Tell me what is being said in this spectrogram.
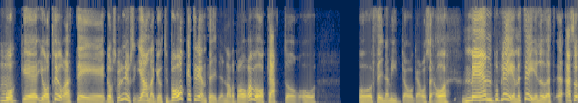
Mm. Och eh, jag tror att det, de skulle nog gärna gå tillbaka till den tiden när det bara var katter och, och fina middagar och så. Men Mm. problemet är ju nu att eh, alltså,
